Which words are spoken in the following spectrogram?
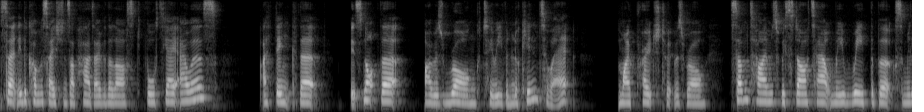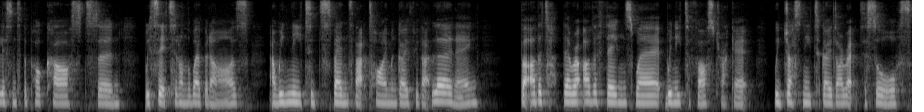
certainly the conversations I've had over the last 48 hours, I think that it's not that I was wrong to even look into it, my approach to it was wrong. Sometimes we start out and we read the books and we listen to the podcasts and we sit in on the webinars and we need to spend that time and go through that learning. But other t- there are other things where we need to fast track it. We just need to go direct to source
